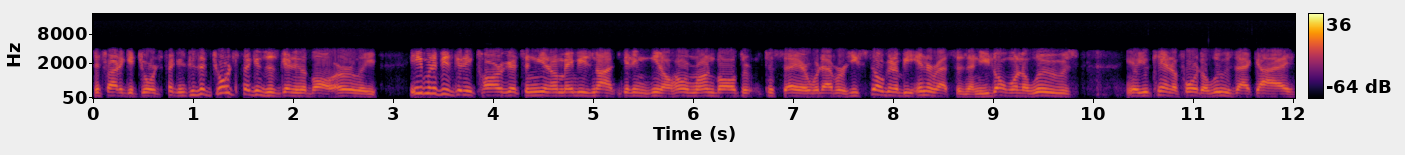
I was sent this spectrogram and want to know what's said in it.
to try to get George Pickens. Because if George Pickens is getting the ball early, even if he's getting targets and you know maybe he's not getting you know home run balls to, to say or whatever, he's still going to be interested. And you don't want to lose. You know, you can't afford to lose that guy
